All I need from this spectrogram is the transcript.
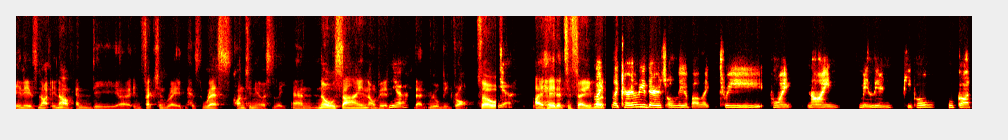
it is not enough and the uh, infection rate has rest continuously and no sign of it Yeah. that will be dropped. So Yeah. I hated to say, like but like currently there's only about like 3.9 million people who got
